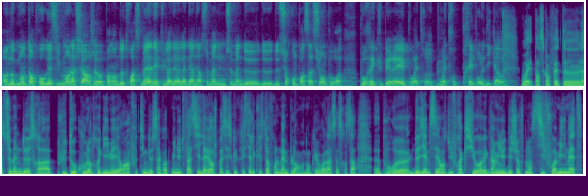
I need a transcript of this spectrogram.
en augmentant progressivement la charge euh, pendant 2-3 semaines. Et puis la, la, dernière semaine, une semaine de, de, de, surcompensation pour, pour récupérer et pour être, pour être prêt pour le 10K. Ouais, ouais parce qu'en fait, euh, la semaine 2 sera plutôt cool, entre guillemets. Il y aura un footing de 50 minutes facile. D'ailleurs, je précise que Christelle et Christophe ont le même plan. Hein. Donc euh, voilà, ça sera ça euh, pour eux. Deuxième séance du Fraxio avec 20 minutes d'échauffement, 6 fois 1000 mètres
